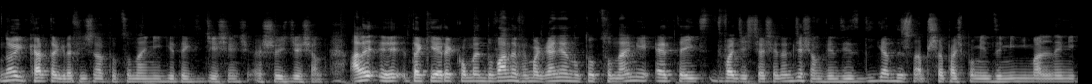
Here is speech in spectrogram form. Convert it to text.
no i karta graficzna to co najmniej GTX 1060, ale y, takie rekomendowane wymagania, no to co najmniej RTX 2070, więc jest gigantyczna przepaść pomiędzy minimalnymi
